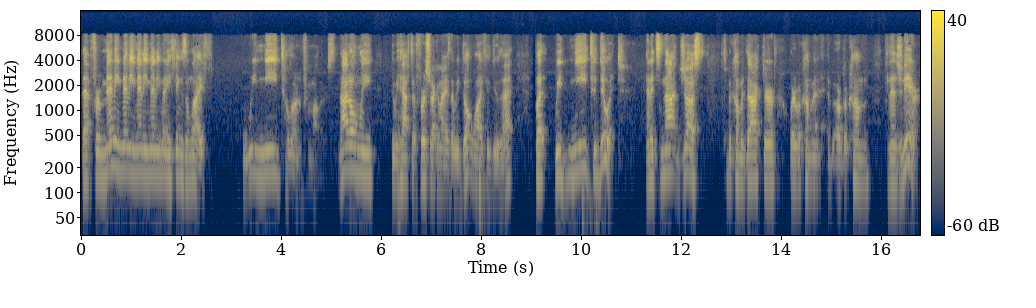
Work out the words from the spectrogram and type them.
that for many, many, many, many, many things in life, we need to learn from others. Not only do we have to first recognize that we don't like to do that, but we need to do it. And it's not just to become a doctor or to become a, or become an engineer.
